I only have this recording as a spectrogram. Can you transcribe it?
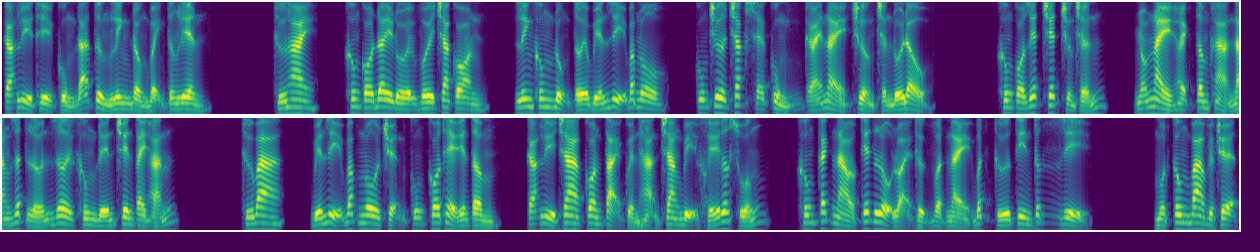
cả lì thì cũng đã từng linh đồng bệnh tương liên. Thứ hai, không có đây đối với cha con, linh không đụng tới biến dị bắp nô, cũng chưa chắc sẽ cùng cái này trưởng chấn đối đầu. Không có giết chết trưởng chấn, nhóm này hạch tâm khả năng rất lớn rơi không đến trên tay hắn. Thứ ba, biến dị bắp ngô chuyện cũng có thể yên tâm, cả lì cha con tại quyền hạn trang bị khế ước xuống, không cách nào tiết lộ loại thực vật này bất cứ tin tức gì. Một công ba việc chuyện,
